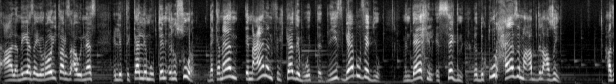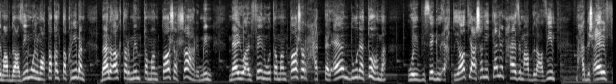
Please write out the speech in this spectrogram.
عالمية زي رويترز أو الناس اللي بتتكلم وبتنقل الصورة. ده كمان امعانا في الكذب والتدليس. جابوا فيديو من داخل السجن للدكتور حازم عبد العظيم. حازم عبد العظيم والمعتقل تقريبا بقاله أكتر من 18 شهر من مايو 2018 حتى الآن دون تهمة وبسجن احتياطي عشان يتكلم حازم عبد العظيم. محدش عارف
